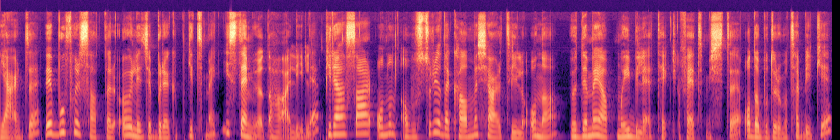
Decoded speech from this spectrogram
yerdi ve bu fırsatları öylece bırakıp gitmek istemiyordu haliyle. Prensler onun Avusturya'da kalma şartıyla ona ödeme yapmayı bile teklif etmişti. O da bu durumu tabii ki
